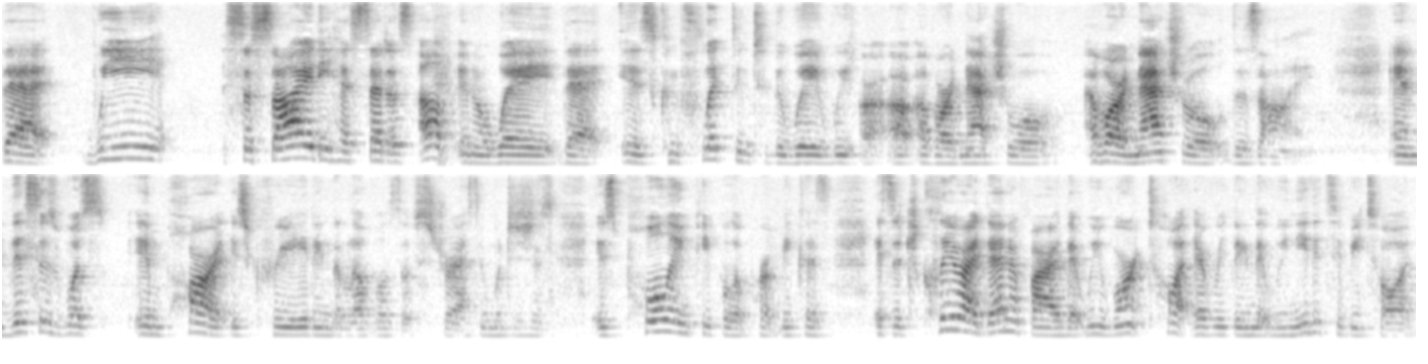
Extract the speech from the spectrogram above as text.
that we, society has set us up in a way that is conflicting to the way we are uh, of our natural, of our natural design. And this is what's in part is creating the levels of stress and which is just is pulling people apart because it's a clear identifier that we weren't taught everything that we needed to be taught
